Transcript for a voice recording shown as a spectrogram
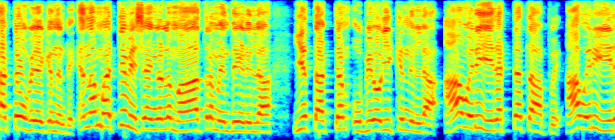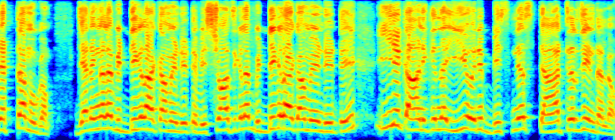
തട്ടം ഉപയോഗിക്കുന്നുണ്ട്. എന്നാൽ മറ്റു വിഷയങ്ങളിൽ മാത്രം എന്ത് ചെയ്യണില്ല ഈ തട്ടം ഉപയോഗിക്കുന്നില്ല. ആ ഒരു ഇരട്ട താപ്പ് ആ ഒരു ഇരട്ട മുഖം ജനങ്ങളെ വിഡ്ഢികളാക്കാൻ വേണ്ടിയിട്ട് വിശ്വാസികളെ വിഡ്ഢികളാക്കാൻ വേണ്ടിയിട്ട് ഈ കാണിക്കുന്ന ഈ ഒരു ബിസിനസ് സ്ട്രാറ്റജി ഉണ്ടല്ലോ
